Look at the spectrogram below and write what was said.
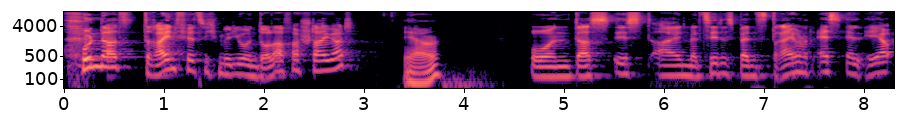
äh, 143 Millionen Dollar versteigert. Ja. Und das ist ein Mercedes-Benz 300 SLR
